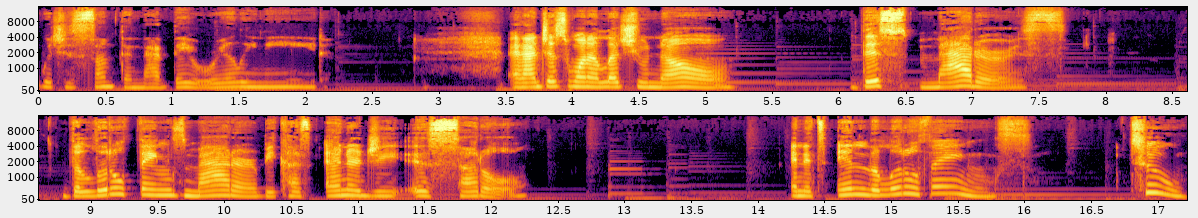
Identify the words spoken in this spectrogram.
which is something that they really need. And I just want to let you know this matters. The little things matter because energy is subtle. And it's in the little things, too.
